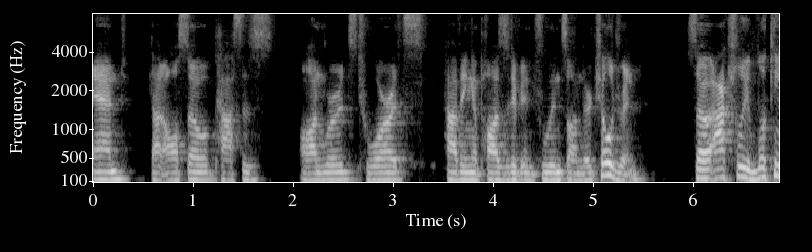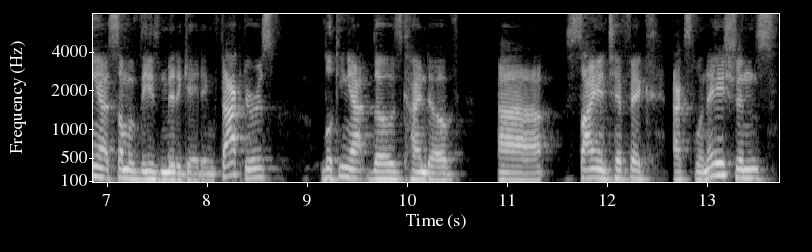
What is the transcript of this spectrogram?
and that also passes onwards towards having a positive influence on their children. So, actually, looking at some of these mitigating factors, looking at those kind of uh, scientific explanations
